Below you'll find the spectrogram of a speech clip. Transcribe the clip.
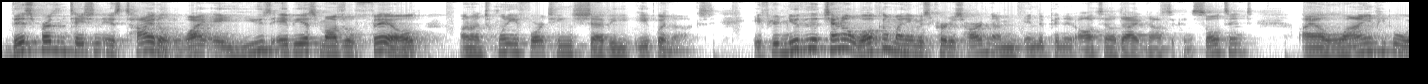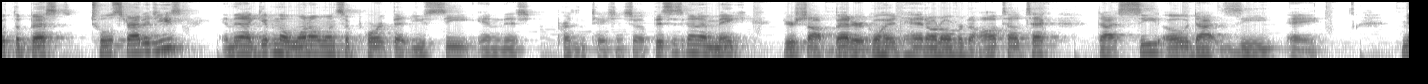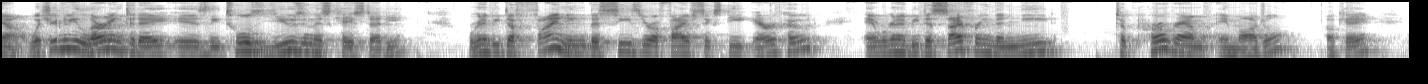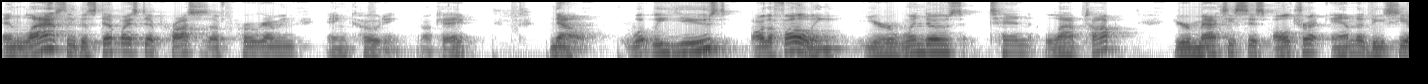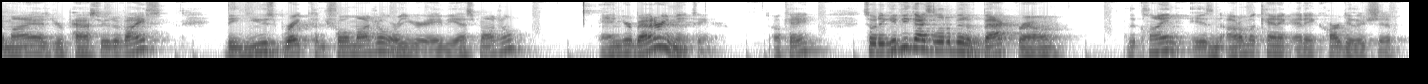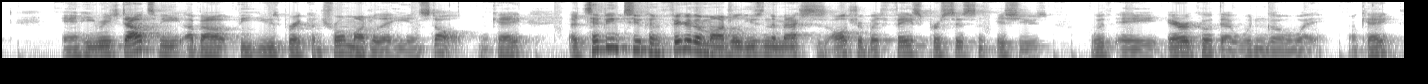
This presentation is titled Why a Used ABS Module Failed on a 2014 Chevy Equinox. If you're new to the channel, welcome. My name is Curtis Harden. I'm an independent Autel diagnostic consultant. I align people with the best tool strategies, and then I give them the one-on-one support that you see in this presentation. So if this is going to make your shop better, go ahead and head on over to auteltech.co.za. Now, what you're going to be learning today is the tools used in this case study. We're going to be defining the C056D error code, and we're going to be deciphering the need to program a module, okay? And lastly, the step-by-step -step process of programming and coding, okay? Now, what we used are the following your Windows 10 laptop, your MaxiSys Ultra, and the VCMI as your pass-through device, the use brake control module or your ABS module, and your battery maintainer. Okay, so to give you guys a little bit of background, the client is an auto mechanic at a car dealership, and he reached out to me about the use brake control module that he installed. Okay, attempting to configure the module using the MaxiSys Ultra but faced persistent issues with a error code that wouldn't go away. Okay,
